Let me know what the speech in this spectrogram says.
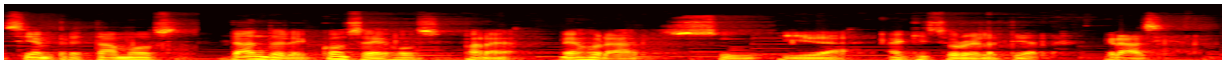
siempre estamos dándole consejos para mejorar su vida aquí sobre la tierra. Gracias.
